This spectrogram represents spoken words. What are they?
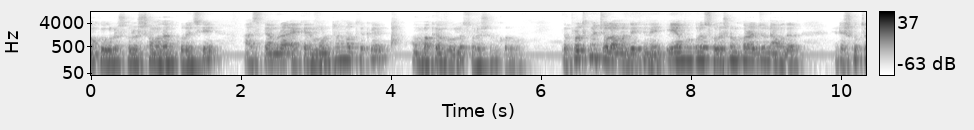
অঙ্কগুলোর সলিউশন সমাধান করেছি। আজকে আমরা একের মূর্ধন্য থেকে বাকি অঙ্কগুলো সলিউশন করব। তো প্রথমে চলো আমরা দেখে নেই, এই অঙ্কগুলো সলিউশন করার জন্য আমাদের একটা সূত্র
